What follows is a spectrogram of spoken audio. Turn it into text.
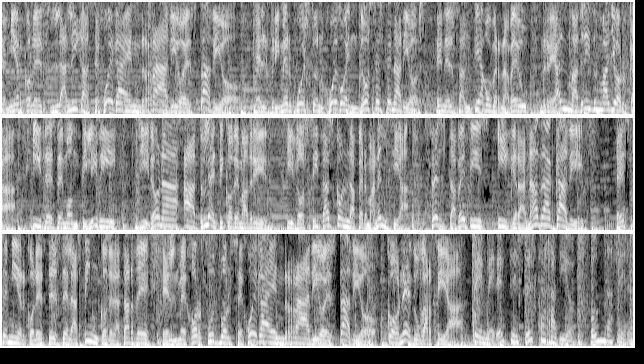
Este miércoles la liga se juega en Radio Estadio. El primer puesto en juego en dos escenarios, en el Santiago Bernabéu, Real Madrid-Mallorca y desde Montilivi, Girona Atlético de Madrid. Y dos citas con la permanencia, Celta Betis y Granada Cádiz. Este miércoles desde las 5 de la tarde, el mejor fútbol se juega en Radio Estadio con Edu García. Te mereces esta radio. Onda Cero,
